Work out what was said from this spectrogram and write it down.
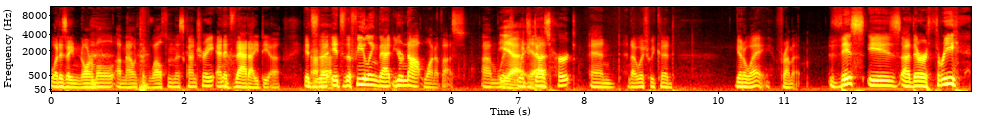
what is a normal amount of wealth in this country, and it's that idea. It's the it's the feeling that you're not one of us, um, which Yeah, which yeah. does hurt, and and I wish we could get away from it. This is uh, there are three.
